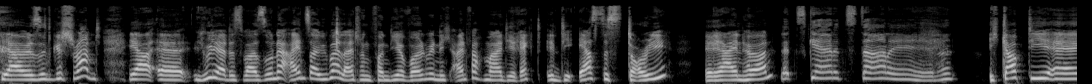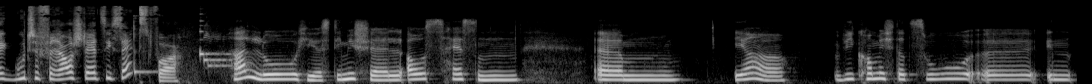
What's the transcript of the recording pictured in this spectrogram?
Ja, wir sind gespannt. Ja, äh, Julia, das war so eine 1 Überleitung von dir. Wollen wir nicht einfach mal direkt in die erste Story reinhören? Let's get it started. Ich glaube, die äh, gute Frau stellt sich selbst vor. Hallo, hier ist die Michelle aus Hessen. Ähm, ja, wie komme ich dazu, äh, in,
